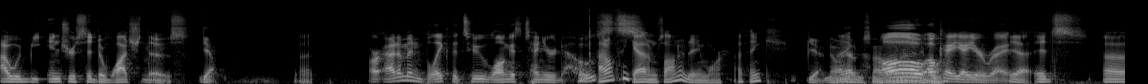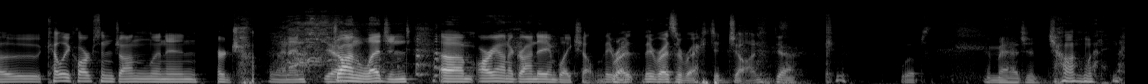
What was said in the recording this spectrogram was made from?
I would be interested to watch mm-hmm. those. Yeah. But Are Adam and Blake the two longest tenured hosts? I don't think Adam's on it anymore. I think Yeah. No, think- Adam's not. on it Oh, anymore. okay, yeah, you're right. Yeah, it's uh, Kelly Clarkson, John Lennon, or John Lennon, Yeah. John Legend, um, Ariana Grande, and Blake Shelton. They re- they resurrected John. Yeah. Whoops. Imagine. John Lennon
